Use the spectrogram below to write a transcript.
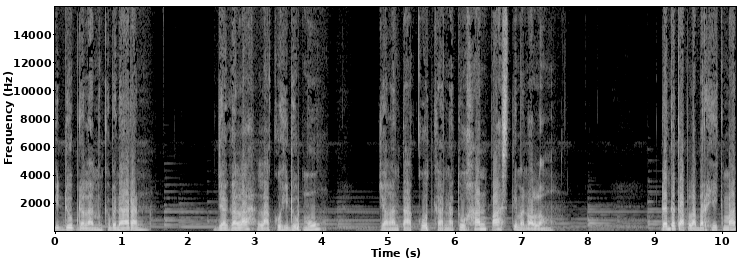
hidup dalam kebenaran. Jagalah laku hidupmu, jangan takut karena Tuhan pasti menolong dan tetaplah berhikmat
